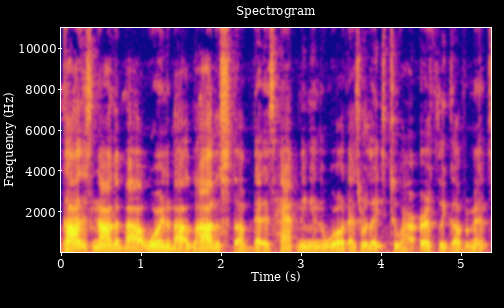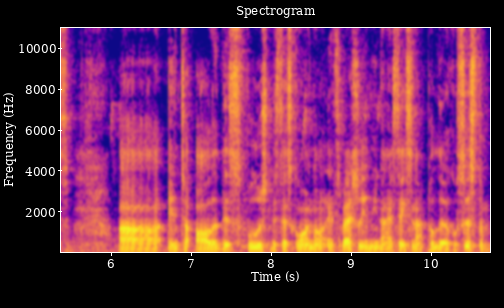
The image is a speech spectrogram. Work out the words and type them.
God is not about worrying about a lot of stuff that is happening in the world as relates to our earthly governments, uh, into all of this foolishness that's going on, especially in the United States and our political system.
